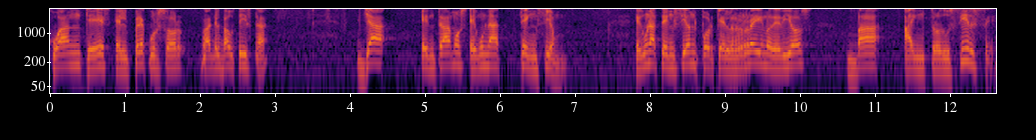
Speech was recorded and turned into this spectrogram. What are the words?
Juan, que es el precursor, Juan el Bautista, ya entramos en una tensión, en una tensión porque el reino de Dios va a introducirse.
